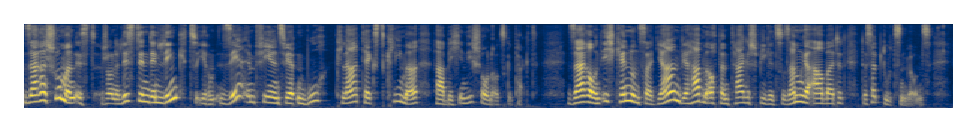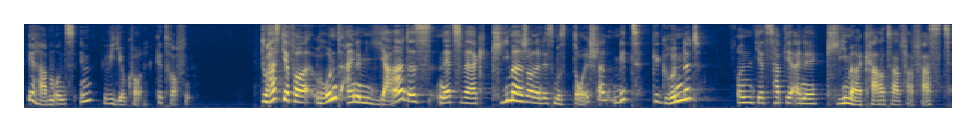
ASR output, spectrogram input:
Sarah Schumann ist Journalistin. Den Link zu ihrem sehr empfehlenswerten Buch Klartext Klima habe ich in die Shownotes gepackt. Sarah und ich kennen uns seit Jahren. Wir haben auch beim Tagesspiegel zusammengearbeitet, deshalb duzen wir uns. Wir haben uns im Videocall getroffen. Du hast ja vor rund einem Jahr das Netzwerk Klimajournalismus Deutschland mitgegründet und jetzt habt ihr eine Klimakarte verfasst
